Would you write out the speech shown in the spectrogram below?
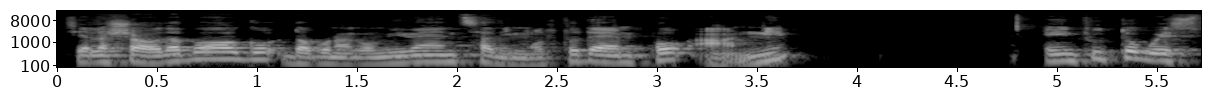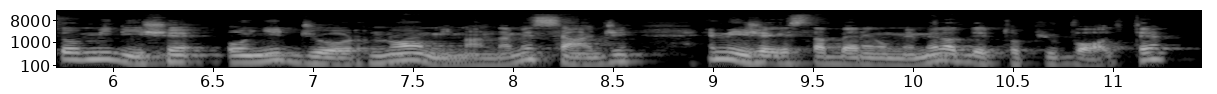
Si è lasciato da poco, dopo una convivenza di molto tempo, anni, e in tutto questo mi dice ogni giorno, mi manda messaggi e mi dice che sta bene con me. Me l'ha detto più volte,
